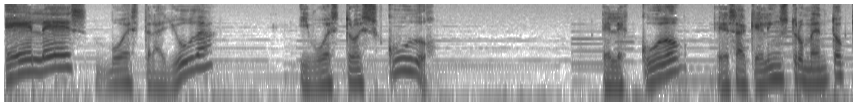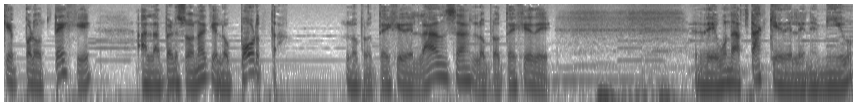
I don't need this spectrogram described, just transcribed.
Él es vuestra ayuda y vuestro escudo. El escudo es aquel instrumento que protege a la persona que lo porta. Lo protege de lanzas, lo protege de, de un ataque del enemigo.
